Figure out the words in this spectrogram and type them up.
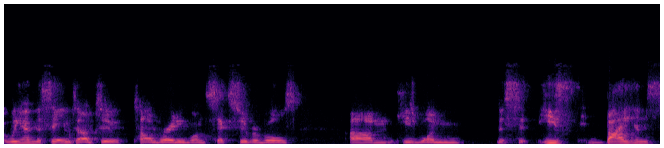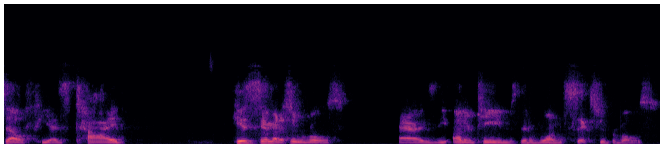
we have the same top two. Tom Brady won six Super Bowls. Um, he's won this. He's by himself. He has tied. He has the same amount of Super Bowls as the other teams that have won six Super Bowls,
